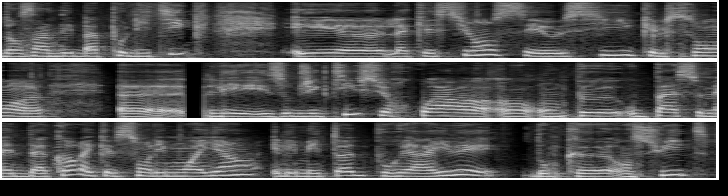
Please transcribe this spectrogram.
dans un débat politique et euh, la question, c'est aussi quels sont les objectifs, sur quoi on peut ou pas se mettre d'accord et quels sont les moyens et les méthodes pour y arriver. Donc ensuite,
